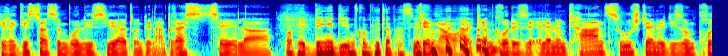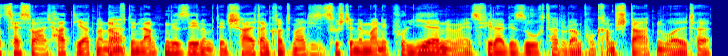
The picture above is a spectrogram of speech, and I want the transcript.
die Register symbolisiert und den Adresszähler. Okay, Dinge, die im Computer passieren. Genau, halt im Grunde diese elementaren Zustände, die so ein Prozessor halt hat, die hat man da Ja. auf den Lampen gesehen und mit den Schaltern konnte man halt diese Zustände manipulieren, wenn man jetzt Fehler gesucht hat oder ein Programm starten wollte.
